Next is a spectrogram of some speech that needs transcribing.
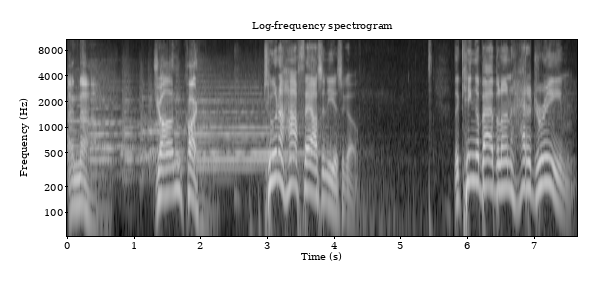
And now, John Carter. Two and a half thousand years ago, the king of Babylon had a dream.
